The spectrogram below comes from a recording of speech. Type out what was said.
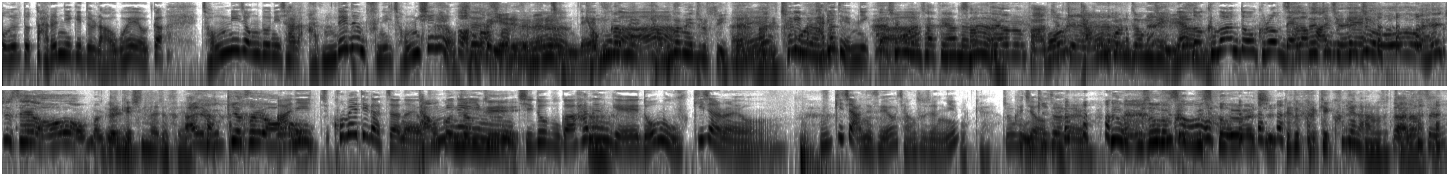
오늘 또 다른 얘기들 나오고 해요. 그러니까 정리 정돈이 잘 안 되는 분위기, 정신이 없어요. 그러니까 예를 들면 경감해 경감해 줄 수 있다는 네? 거지. 그게 말이 사, 됩니까? 최고위원 사퇴하면 사퇴하면 봐줄게. 뭐, 당원권 정지 1년. 야너 그만둬. 그럼 내가 봐줄게. 해줘. 해주세요. 왜 이렇게 신나셨어요? 아니 웃겨서요. 아니 코 미디 같잖아요. 국민의힘 정지... 지도부가 하는 아. 게 너무 웃기잖아요. 웃기지 않으세요, 장 소장님? 웃겨. 좀 그죠? 웃기잖아요. 그 무서워, 무서워. 무서워야지. 그래도 그렇게 크게는 안 웃었죠. 알았어요.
